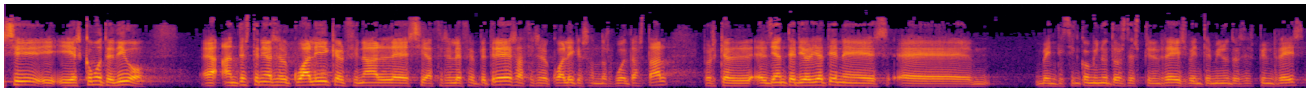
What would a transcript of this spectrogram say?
sí, y, es como te digo, eh, antes tenías el quali que al final eh, si haces el FP3, haces el quali que son dos vueltas tal, pero que el, día anterior ya tienes 25 minutos de sprint race, 20 minutos de sprint race,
